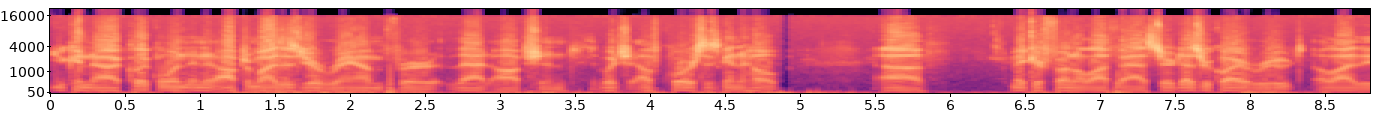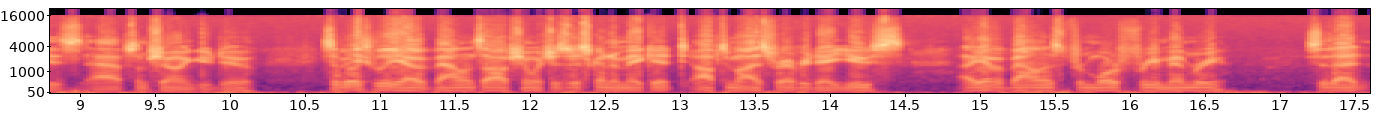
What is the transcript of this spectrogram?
you can uh, click one, and it optimizes your RAM for that option, which of course is going to help uh, make your phone a lot faster. It does require root. A lot of these apps I'm showing you do. So basically you have a balance option which is just going to make it optimized for everyday use. Uh, you have a balance for more free memory so that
